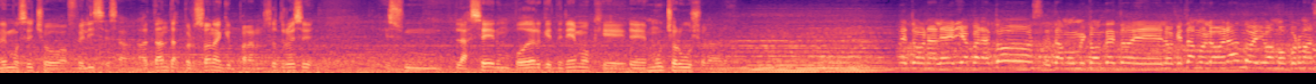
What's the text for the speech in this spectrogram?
Hemos hecho felices a, tantas personas que para nosotros ese es un placer, un poder que tenemos que es mucho orgullo, la verdad. Esto es una alegría para todos, estamos muy contentos de lo que estamos logrando y vamos por más.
